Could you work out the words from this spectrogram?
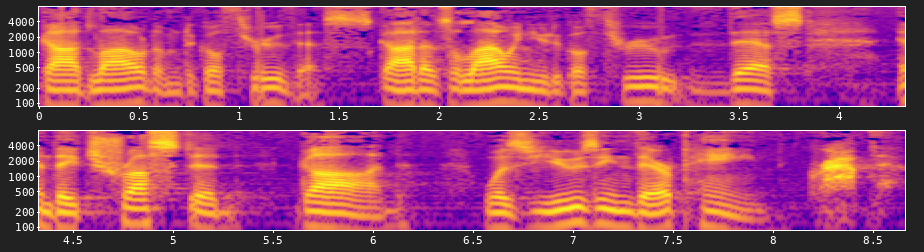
God allowed them to go through this. God is allowing you to go through this. And they trusted God was using their pain. Grab that.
